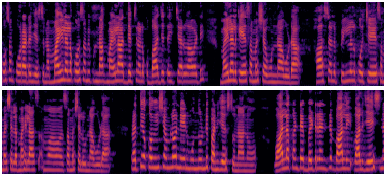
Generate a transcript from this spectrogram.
కోసం పోరాటం చేస్తున్నాం మహిళల కోసం ఇప్పుడు నాకు మహిళా అధ్యక్షురాలకు బాధ్యత ఇచ్చారు కాబట్టి మహిళలకు ఏ సమస్య ఉన్నా కూడా హాస్టల్ పిల్లలకు వచ్చే సమస్యలు మహిళా సమస్యలు ఉన్నా కూడా ప్రతి ఒక్క విషయంలో నేను ముందుండి పనిచేస్తున్నాను వాళ్ళకంటే బెటర్ అంటే వాళ్ళు వాళ్ళు చేసిన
